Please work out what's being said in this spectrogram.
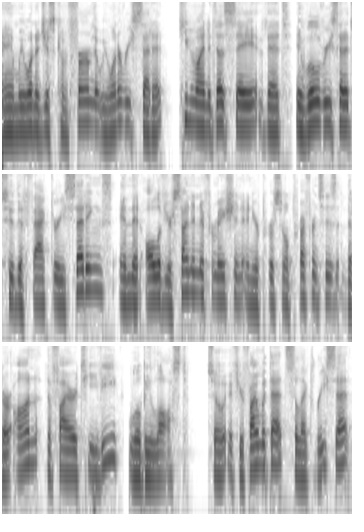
And we want to just confirm that we want to reset it. Keep in mind, it does say that it will reset it to the factory settings and that all of your sign-in information and your personal preferences that are on the Fire TV will be lost. So if you're fine with that, select Reset.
